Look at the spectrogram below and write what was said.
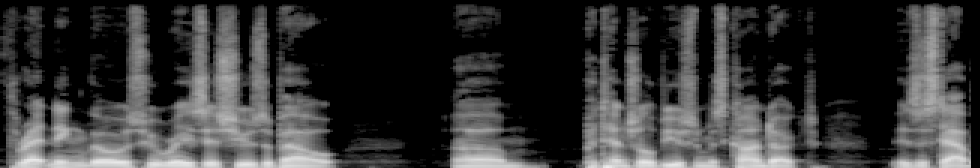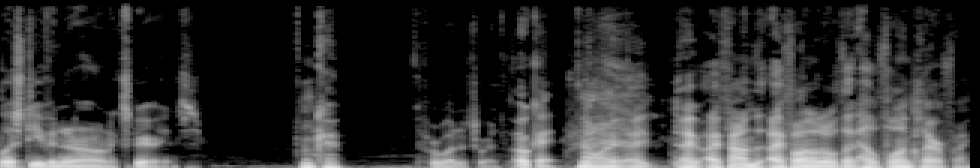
threatening those who raise issues about um, potential abuse and misconduct is established even in our own experience, Okay. for what it's worth. Okay. No, I I, I found I found all of that helpful and clarifying.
